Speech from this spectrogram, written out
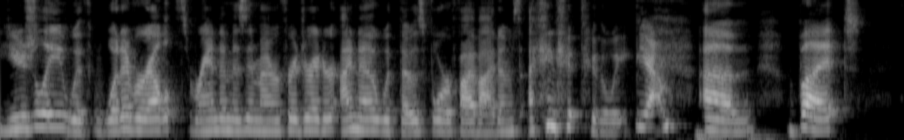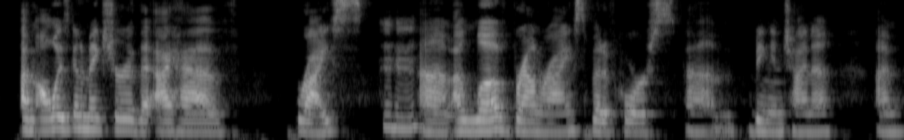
Usually, with whatever else random is in my refrigerator, I know with those four or five items, I can get through the week. Yeah. Um, but I'm always going to make sure that I have rice. Mm-hmm. Um, I love brown rice, but of course, um, being in China, I'm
